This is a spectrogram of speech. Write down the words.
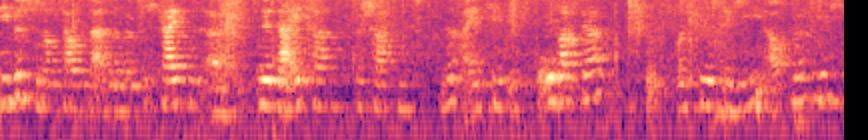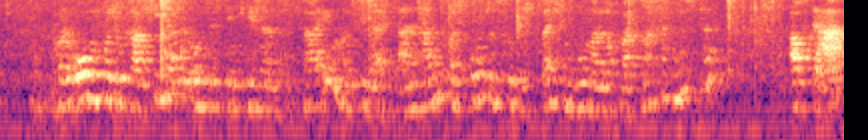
Sie wüssten noch tausend andere Möglichkeiten, äh, eine Leiter geschaffen. Ne? Ein Kind ist Beobachter und führt Regie, auch möglich. Von oben fotografieren, um es den Kindern zu zeigen und vielleicht anhand von Fotos zu besprechen, wo man noch was machen müsste. Auch da,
